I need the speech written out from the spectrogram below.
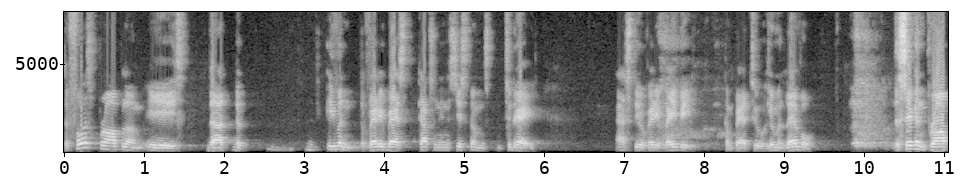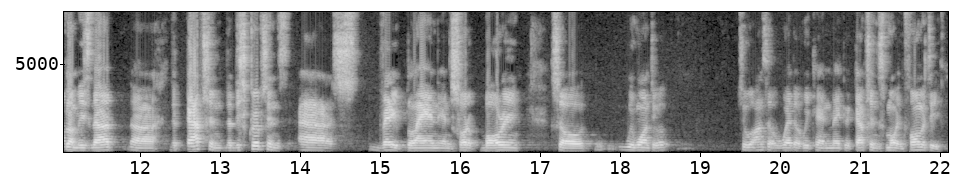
the first problem is that the, even the very best captioning systems today are still very baby compared to human level. The second problem is that uh, the caption, the descriptions are very bland and sort of boring. So we want to, to answer whether we can make the captions more informative.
